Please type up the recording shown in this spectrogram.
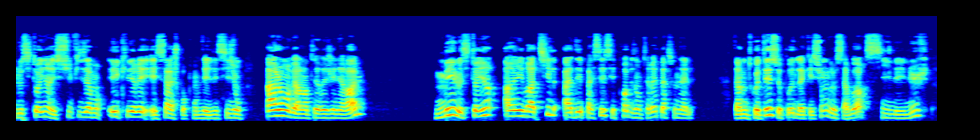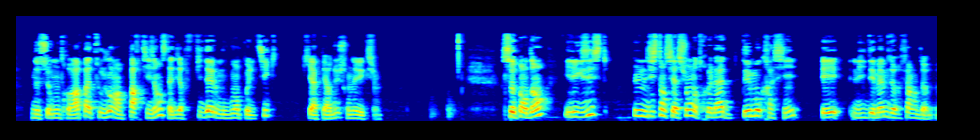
le citoyen est suffisamment éclairé et sage pour prendre des décisions allant vers l'intérêt général, mais le citoyen arrivera-t-il à dépasser ses propres intérêts personnels? D'un autre côté se pose la question de savoir si l'élu ne se montrera pas toujours un partisan, c'est-à-dire fidèle au mouvement politique qui a perdu son élection. Cependant, il existe une distanciation entre la démocratie et l'idée même de référendum.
